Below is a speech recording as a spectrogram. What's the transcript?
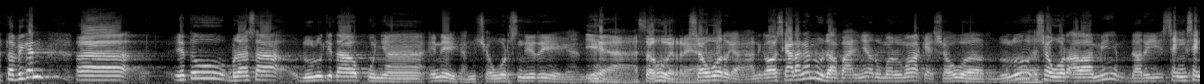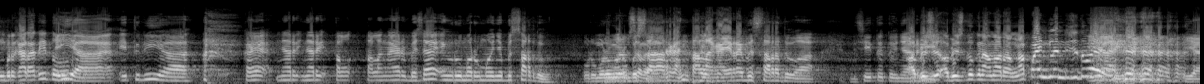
Tapi kan eh, itu berasa dulu kita punya ini kan shower sendiri kan. Iya, shower ya. Shower kan. Kalau sekarang kan udah banyak rumah-rumah pakai shower. Dulu shower alami dari seng-seng berkarat itu. Iya, itu dia. Kayak nyari-nyari tel- talang air biasanya yang rumah-rumahnya besar tuh. Rumah-rumah besar, besar ya? kan talang airnya besar tuh. ah. Di situ tuh nyari. Habis habis itu kena marah. Ngapain kalian di situ, Iya, Wei? iya, iya,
